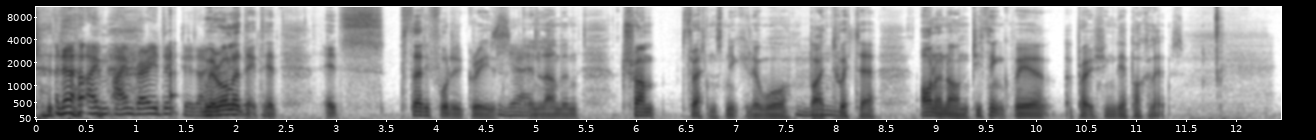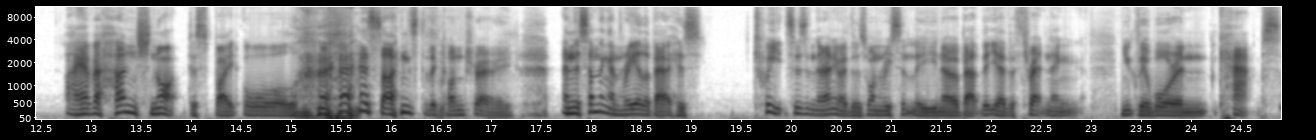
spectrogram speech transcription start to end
no, I'm, I'm very addicted. I'm we're all very addicted. It's 34 degrees Yeah. in London. Trump threatens nuclear war by Mm. Twitter. On and on. Do you think we're approaching the apocalypse? I have a hunch not, despite all signs to the contrary. And there's something unreal about his tweets, isn't there? Anyway, there was one recently, you know, about the yeah, the threatening nuclear war in caps.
